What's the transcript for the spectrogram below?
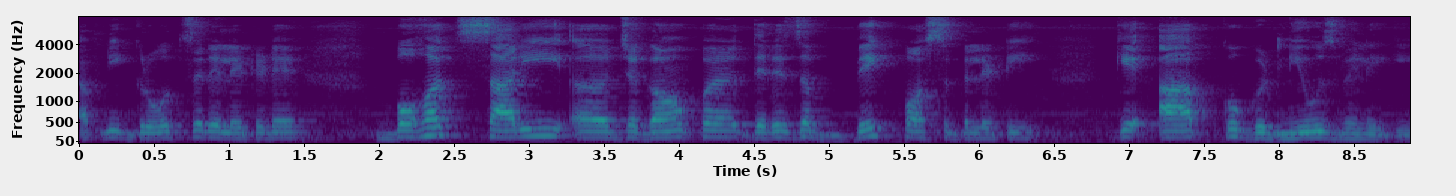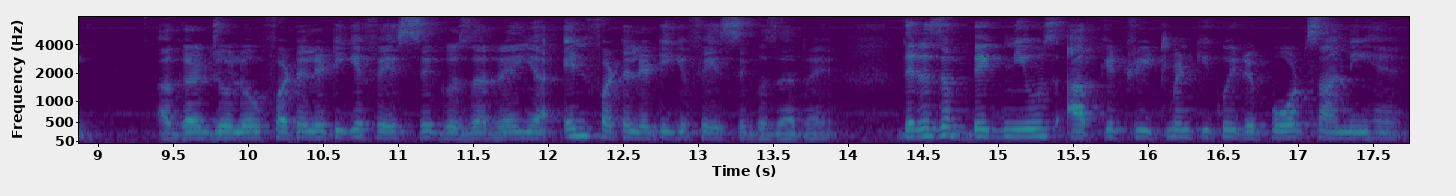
अपनी ग्रोथ से रिलेटेड है, बहुत सारी जगहों पर there is a big possibility कि आपको गुड न्यूज़ मिलेगी। अगर जो लोग फर्टिलिटी के फेस से गुजर रहे हैं या इनफर्टिलिटी के फेस से गुजर रहे हैं there is a big news आपके ट्रीटमेंट की कोई रिपोर्ट्स आनी है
